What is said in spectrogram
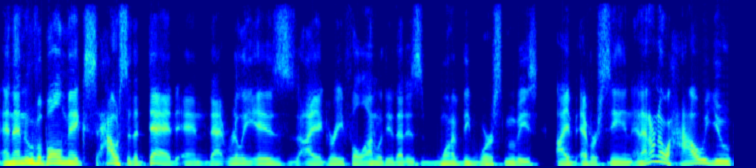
And then Uwe Boll makes House of the Dead, and that really is, I agree full on with you. That is one of the worst movies I've ever seen. And I don't know how you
